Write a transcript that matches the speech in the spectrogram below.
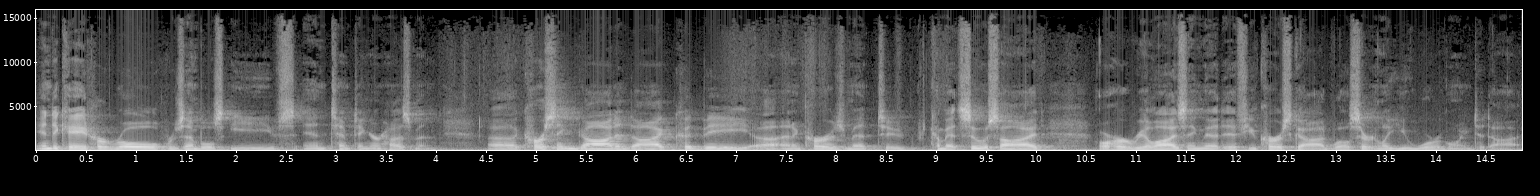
indicate her role resembles Eve's in tempting her husband. Uh, cursing God and die could be uh, an encouragement to commit suicide, or her realizing that if you curse God, well, certainly you were going to die.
